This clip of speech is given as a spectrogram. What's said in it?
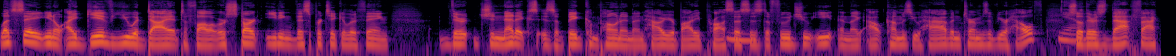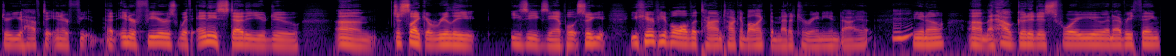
let's say, you know, I give you a diet to follow or start eating this particular thing. Their genetics is a big component on how your body processes the foods you eat and the outcomes you have in terms of your health. Yeah. So there's that factor you have to interfere that interferes with any study you do. Um, just like a really easy example. So you you hear people all the time talking about like the Mediterranean diet, Mhm. you know, um, and how good it is for you and everything.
